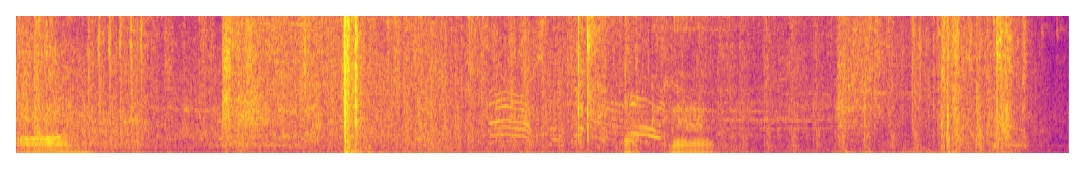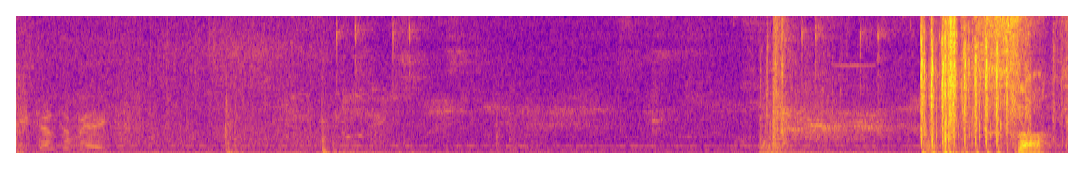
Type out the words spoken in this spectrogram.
On. Fuck that. Return to base. Suck.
